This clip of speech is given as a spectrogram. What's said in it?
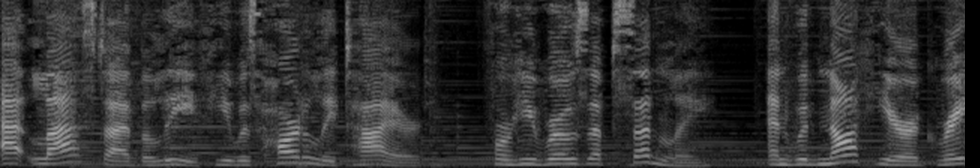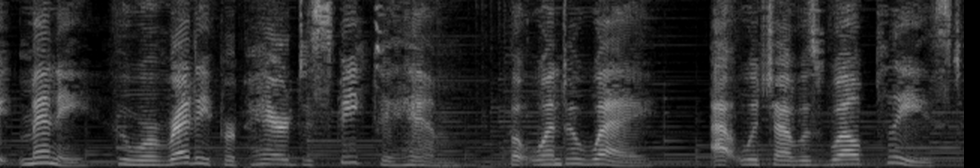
At last I believe he was heartily tired, for he rose up suddenly, and would not hear a great many who were ready prepared to speak to him, but went away, at which I was well pleased,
